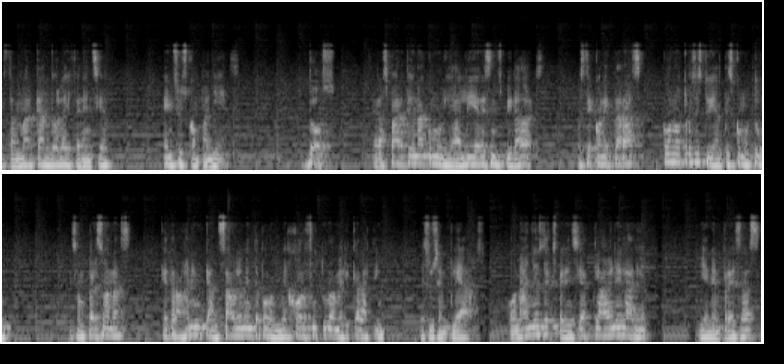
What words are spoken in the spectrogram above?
están marcando la diferencia en sus compañías. 2. Serás parte de una comunidad de líderes inspiradores, pues te conectarás con otros estudiantes como tú, que son personas que trabajan incansablemente por un mejor futuro de América Latina, de sus empleados, con años de experiencia clave en el área y en empresas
